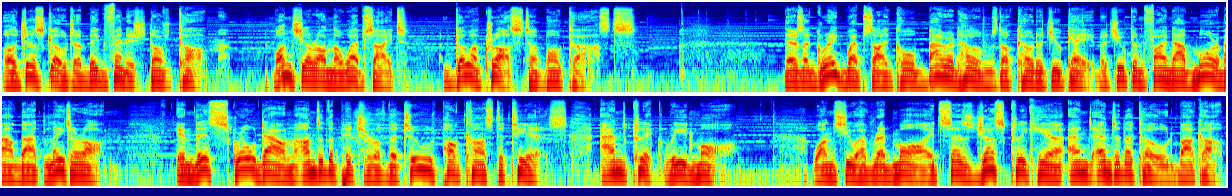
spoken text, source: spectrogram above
Or just go to bigfinish.com. Once you're on the website, go across to podcasts. There's a great website called barratthomes.co.uk, but you can find out more about that later on. In this, scroll down under the picture of the two podcaster tiers and click Read More. Once you have read more, it says just click here and enter the code BUCKUP.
